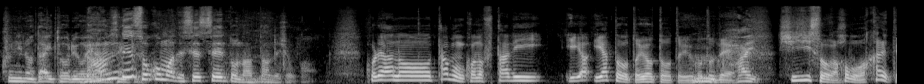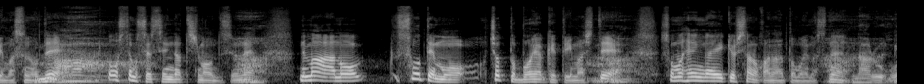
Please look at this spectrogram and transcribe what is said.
国の大統領なんでそこまで接戦となったんでしょうか？これあの、多分この二人、や野党と与党ということで、うんはい支持層がほぼ分かれてますので、どうしても接戦になってしまうんですよね。で、まあ、あの、争点もちょっとぼやけていまして、その辺が影響したのかなと思いますね。なるほ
